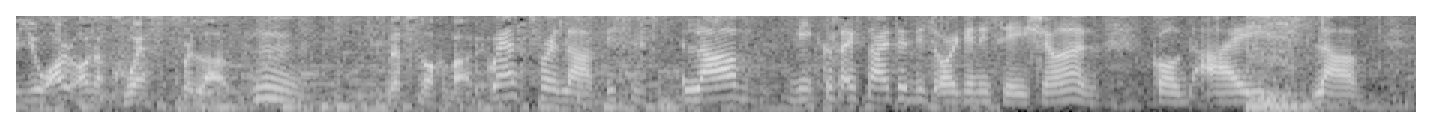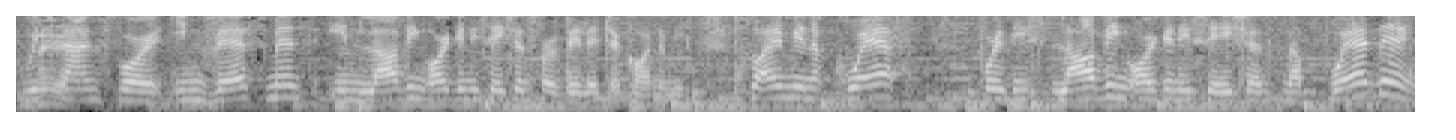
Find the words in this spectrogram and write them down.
You are on a quest for love. Let's talk about it. Quest for Love. This is love because I started this organization called I Love, which stands for Investments in Loving Organizations for Village Economies. So I'm in a quest for these loving organizations na pwedeng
